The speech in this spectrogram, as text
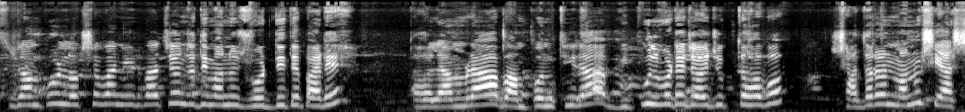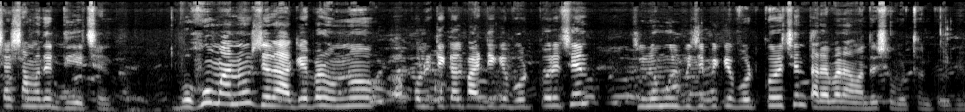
শ্রীরামপুর লোকসভা নির্বাচন, যদি মানুষ ভোট দিতে পারে, তাহলে আমরা বামপন্থীরা বিপুল ভোটে জয়যুক্ত হব। সাধারণ মানুষ এই আশ্বাস আমাদের দিয়েছেন। বহু মানুষ যারা আগেরবার অন্য পলিটিক্যাল পার্টিকে ভোট করেছেন তৃণমূল বিজেপিকে ভোট করেছেন তারা এবার আমাদের সমর্থন করবেন।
